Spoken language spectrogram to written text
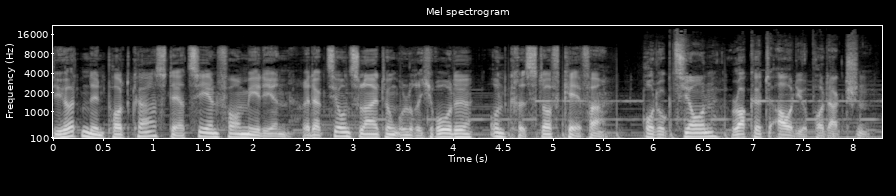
Sie hörten den Podcast der CNV Medien, Redaktionsleitung Ulrich Rode und Christoph Käfer. Produktion Rocket Audio Production.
